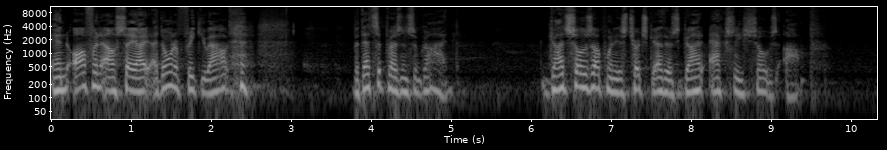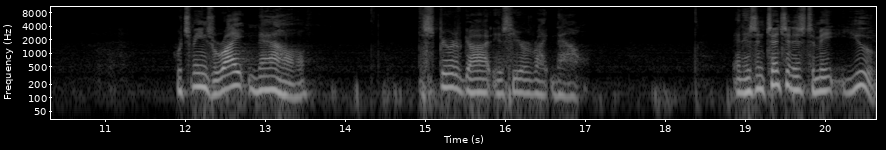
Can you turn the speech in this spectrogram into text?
And often I'll say, I, I don't want to freak you out, but that's the presence of God. God shows up when his church gathers, God actually shows up which means right now, the Spirit of God is here right now. And his intention is to meet you,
